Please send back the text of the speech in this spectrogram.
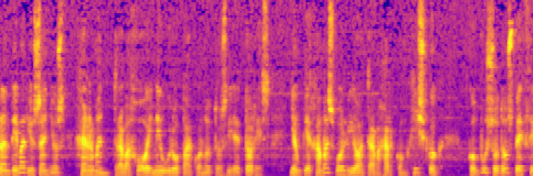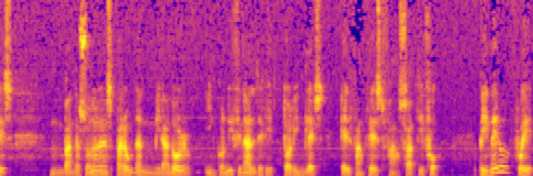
Durante varios años, Herman trabajó en Europa con otros directores, y aunque jamás volvió a trabajar con Hitchcock, compuso dos veces bandas sonoras para un admirador incondicional del director inglés, el francés François Truffaut. Primero fue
